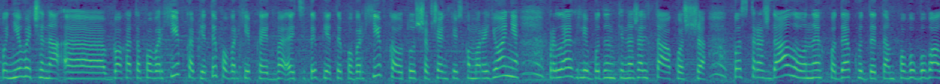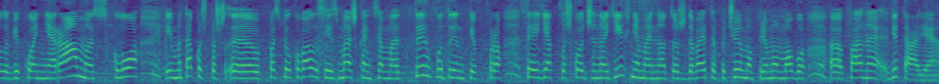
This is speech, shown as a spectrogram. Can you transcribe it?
понівечена е, багатоповерхівка, п'ятиповерхівка і 25-поверхівка отут в Шевченківському районі. Прилеглі будинки, на жаль, також постраждали. У них подекуди там повибивало віконні рами, скло. І ми також е, поспілкувалися із мешканцями тих будинків про те, як пошкоджено їхнє майно. Тож давайте почуємо пряму мову е, пана Віталія.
